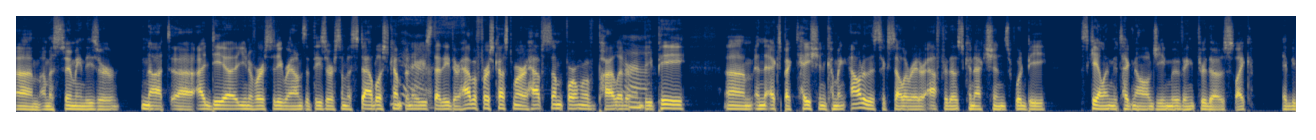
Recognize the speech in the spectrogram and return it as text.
um, i'm assuming these are not uh, idea university rounds that these are some established companies yes. that either have a first customer or have some form of pilot or mvp um, and the expectation coming out of this accelerator after those connections would be scaling the technology, moving through those like maybe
